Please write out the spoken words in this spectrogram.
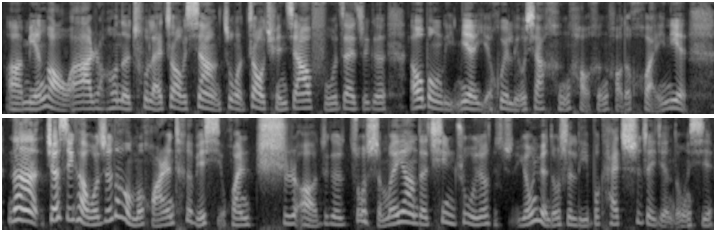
啊、棉袄啊，然后呢出来照相，做照全家福，在这个 album 里面也会留下很好很好的怀念。那 Jessica，我知道我们华人特别喜欢吃哦、这个做什么样的庆祝就永远都。是离不开吃这件东西。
